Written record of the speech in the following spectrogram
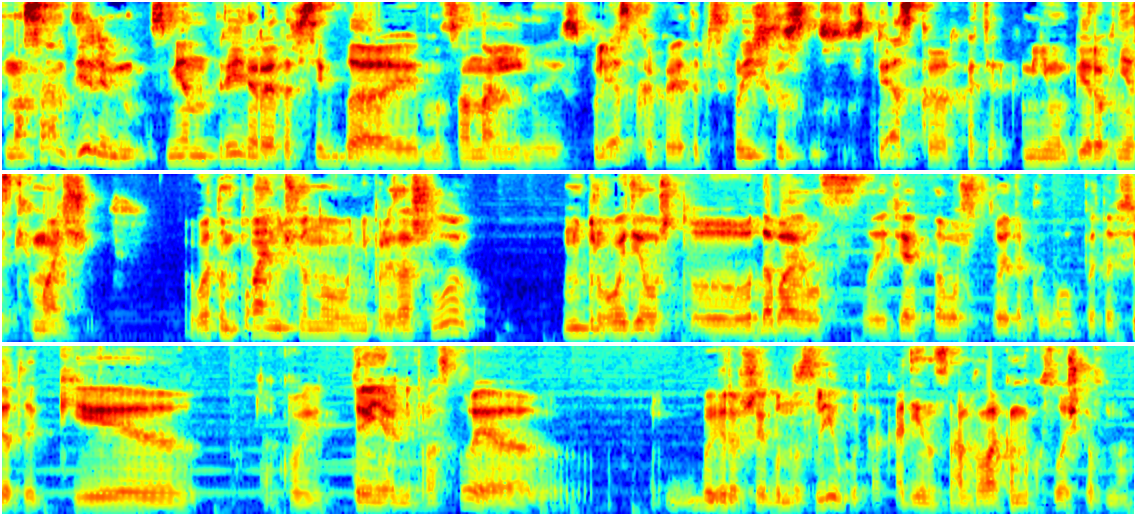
На самом деле, смена тренера это всегда эмоциональный всплеск, какая-то психологическая встряска, хотя как минимум первых нескольких матчей. В этом плане ничего нового не произошло. Ну, другое дело, что добавился эффект того, что это клуб, это все-таки такой тренер непростой, а выигравший Бундеслигу, так, один из самых лакомых кусочков на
